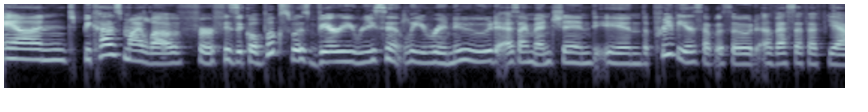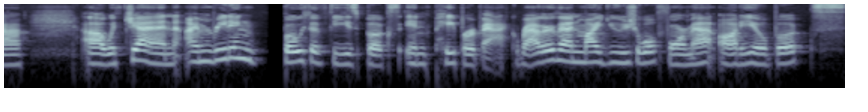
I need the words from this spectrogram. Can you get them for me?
And because my love for physical books was very recently renewed, as I mentioned in the previous episode of SFF Yeah uh, with Jen, I'm reading both of these books in paperback rather than my usual format audiobooks.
